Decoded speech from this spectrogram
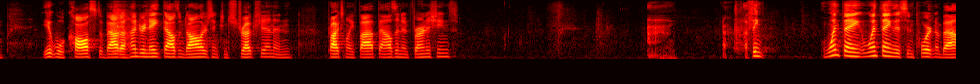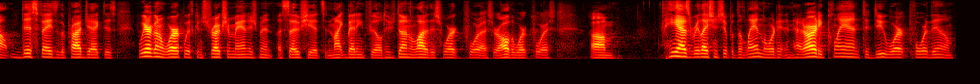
it will cost about $108,000 in construction and approximately 5000 in furnishings. I think one thing one thing that's important about this phase of the project is we are going to work with construction management associates and Mike Bedingfield, who's done a lot of this work for us, or all the work for us. Um, he has a relationship with the landlord and had already planned to do work for them.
